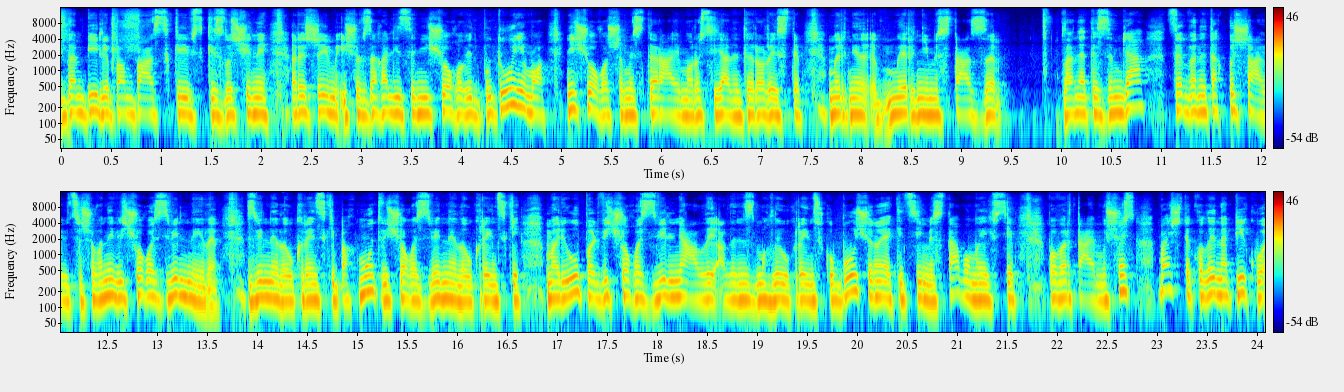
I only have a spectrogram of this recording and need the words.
Дамбілі, Бамбас, київський злочинний режим, і що взагалі це нічого відбудуємо, нічого, що ми стираємо росіяни-терористи, мирні мирні міста з. Планети Земля, це вони так пишаються, що вони від чогось звільнили. Звільнили український Бахмут, від чогось звільнили український Маріуполь, від чогось звільняли, але не змогли українську Бучу. Ну як і ці міста, бо ми їх всі повертаємо. Щось бачите, коли на піку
